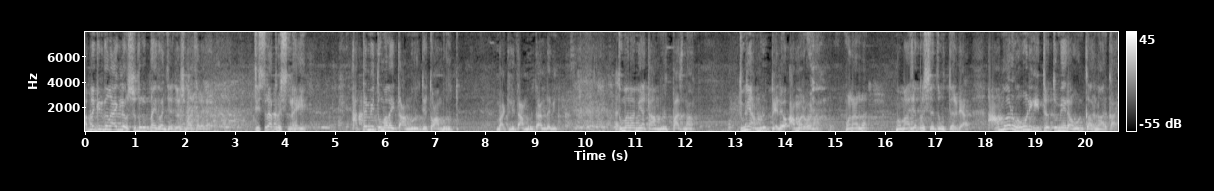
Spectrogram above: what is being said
आपलं कीर्तन ऐकल्यावर सुधरत नाही दोन चार दिवस माणसाला काय. तिसरा प्रश्न आहे. आता मी तुम्हाला इथं अमृत देतो अमृत. बाटलीत अमृत आणलं मी. तुम्हाला मी आता अमृत पाजणार. तुम्ही अमृत पेल्यावर अमर होणार. म्हणाल ना? मग माझ्या प्रश्नाचं उत्तर द्या. अमर होऊन इथं तुम्ही राहून करणार काय?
